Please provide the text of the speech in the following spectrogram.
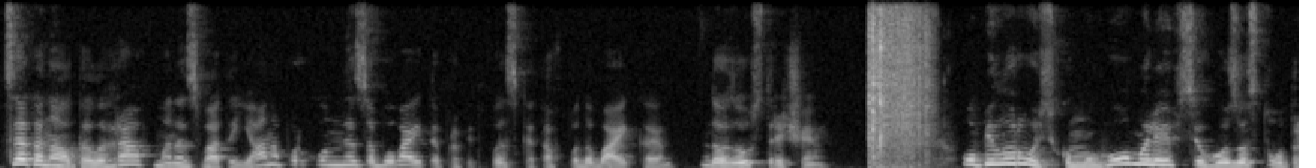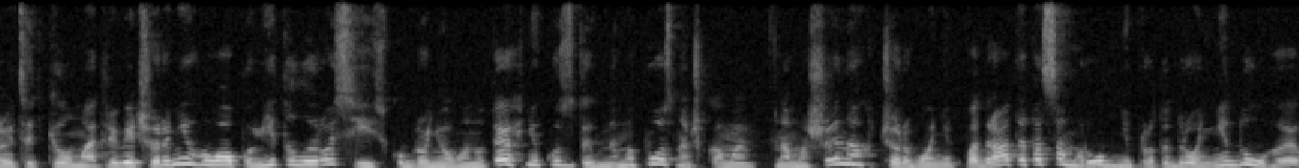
Це канал Телеграф. Мене звати Яна Порхун. Не забувайте про підписки та вподобайки. До зустрічі! У білоруському Гомелі всього за 130 кілометрів від Чернігова помітили російську броньовану техніку з дивними позначками. На машинах червоні квадрати та саморобні протидронні дуги.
